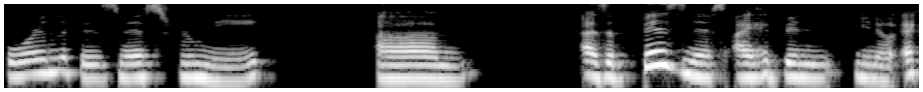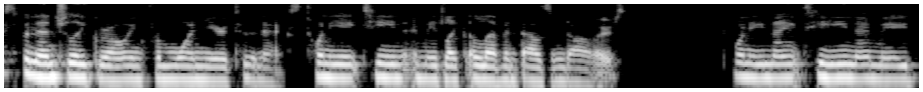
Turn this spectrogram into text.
four in the business for me. Um, as a business, I had been, you know, exponentially growing from one year to the next. 2018, I made like $11,000. 2019, I made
